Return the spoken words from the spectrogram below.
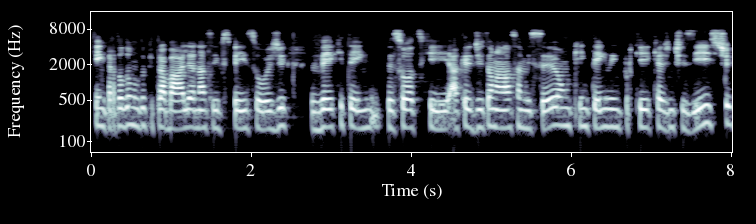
enfim, para todo mundo que trabalha na Safe Space hoje, ver que tem pessoas que acreditam na nossa missão, que entendem por que, que a gente existe.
